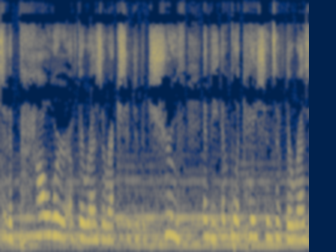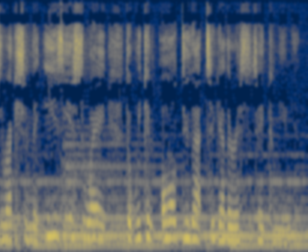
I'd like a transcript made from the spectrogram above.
to the power of the resurrection, to the truth and the implications of the resurrection, the easiest way that we can all do that together is to take communion.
